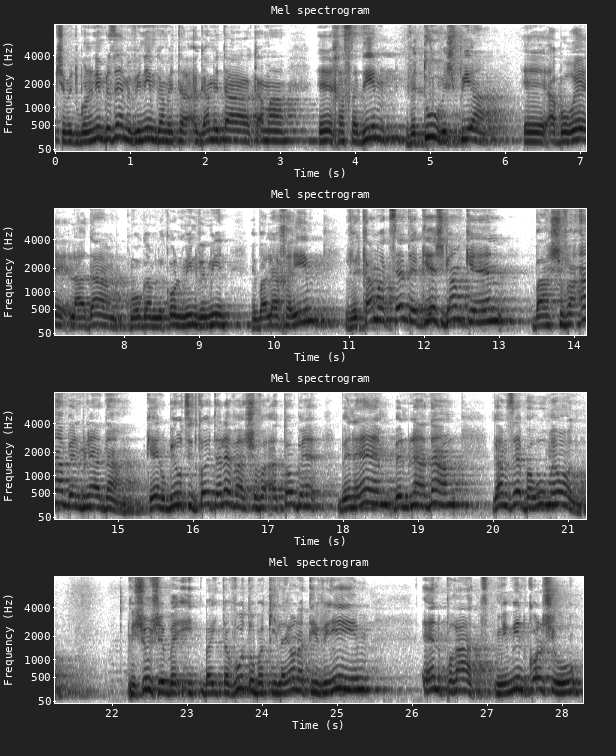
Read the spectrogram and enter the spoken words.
כשמתבוננים בזה מבינים גם את, גם את כמה אה, חסדים וטוב השפיע אה, הבורא לאדם, כמו גם לכל מין ומין מבעלי החיים, וכמה צדק יש גם כן בהשוואה בין בני אדם, כן, וביאור צדקו יתעלה והשוואתו ביניהם, בין בני אדם, גם זה ברור מאוד. משום שבהתהוות ובכיליון הטבעיים אין פרט ממין כלשהו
